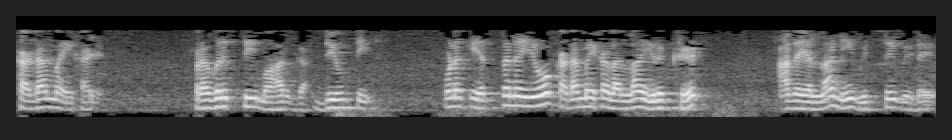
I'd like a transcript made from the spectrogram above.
கடமைகள். பிரவருத்தி மார்க்க டியூட்டி. உனக்கு எத்தனையோ கடமைகள் எல்லாம் இருக்கு. அதையெல்லாம் நீ விட்டு விடு.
